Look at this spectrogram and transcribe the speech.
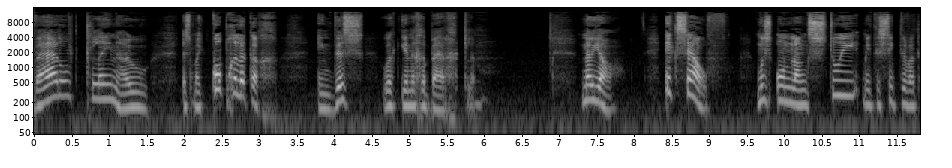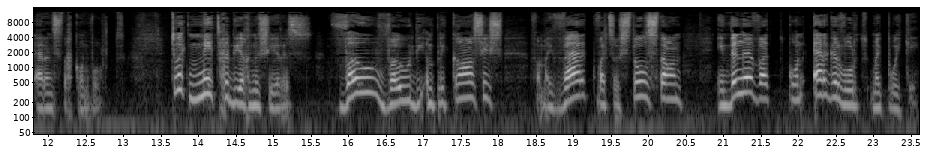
wêreld klein hou, is my kop gelukkig en dus ook enige berg klim. Nou ja, ek self moes onlangs stoei met 'n siekte wat ernstig kon word. Toe ek net gediagnoseer is, wou wou die implikasies van my werk wat sou stil staan en dinge wat kon erger word my potjie.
